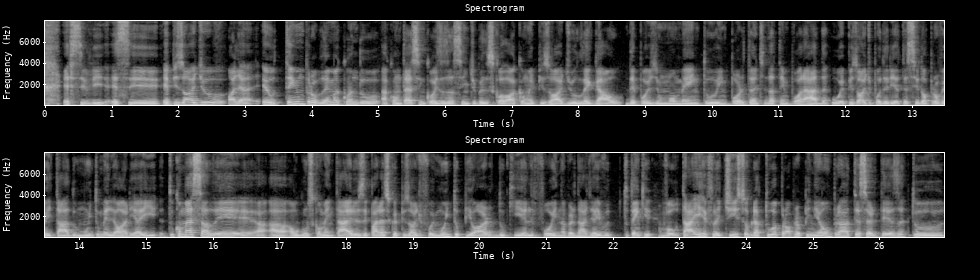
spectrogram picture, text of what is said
esse, vi esse episódio, olha, eu tenho um problema quando acontecem coisas assim, tipo, eles colocam um episódio legal depois de um momento importante da temporada. O episódio poderia ter sido aproveitado muito melhor. E aí tu começa a ler a, a, alguns comentários e parece que o episódio foi muito pior do que ele foi, na verdade. Aí tu tem que voltar e refletir sobre a tua própria opinião para ter certeza que tu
